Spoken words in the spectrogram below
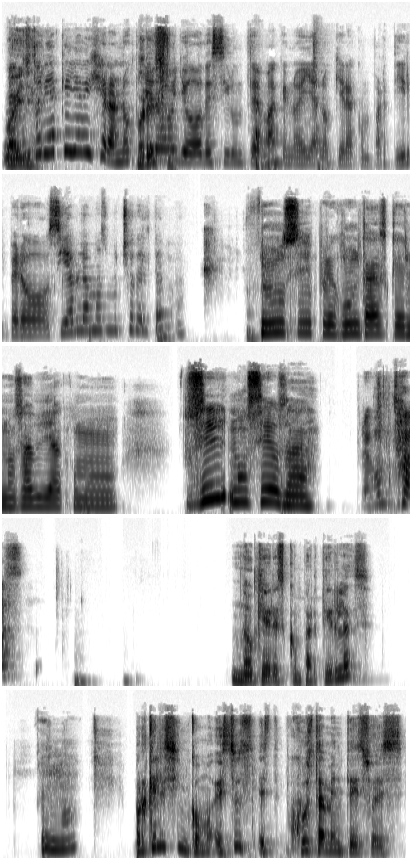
me ella. gustaría que ella dijera, no Por quiero eso. yo decir un tema que no ella no quiera compartir, pero sí hablamos mucho del tema. no sé, preguntas que no sabía como... Pues sí, no sé, o sea... Preguntas. ¿No quieres compartirlas? Pues no. ¿Por qué les incomoda? Esto es, es- justamente eso es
